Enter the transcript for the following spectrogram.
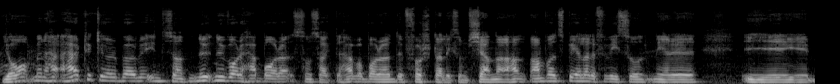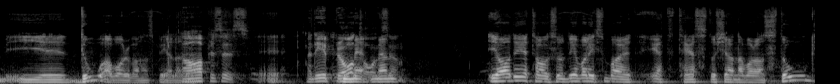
Ja, men här, här, tycker jag det börjar bli intressant. Nu, nu, var det här bara, som sagt, det här var bara det första liksom känna. Han, han var spelade förvisso nere i, i Doha var det vad han spelade. Ja, precis. Eh, men det är ett bra men, tag men, sen. Ja, det är ett tag sedan. Det var liksom bara ett, ett test att känna var han stod.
